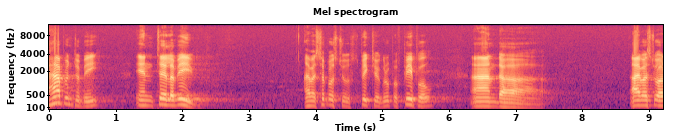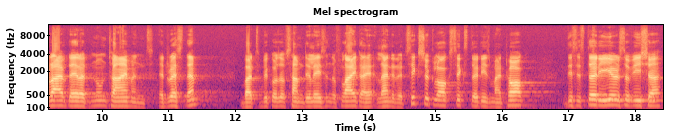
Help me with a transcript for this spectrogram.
happened to be in Tel Aviv. I was supposed to speak to a group of people and uh, I was to arrive there at noontime and address them, but because of some delays in the flight, I landed at six o'clock, six-thirty is my talk. This is thirty years of Isha.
